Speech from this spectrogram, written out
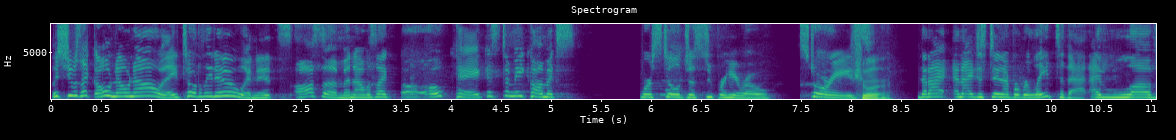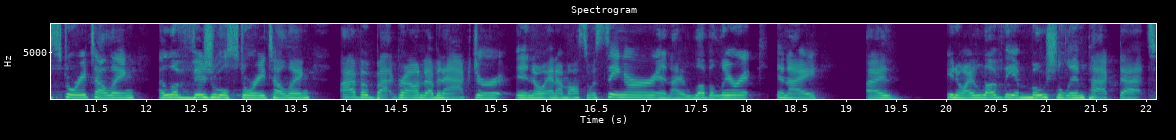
but she was like, Oh, no, no, they totally do. And it's awesome. And I was like, oh, Okay. Because to me, comics were still just superhero stories Sure. that I and I just didn't ever relate to that. I love storytelling. I love visual storytelling. I have a background. I'm an actor, you know, and I'm also a singer, and I love a lyric, and I, I, you know, I love the emotional impact that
